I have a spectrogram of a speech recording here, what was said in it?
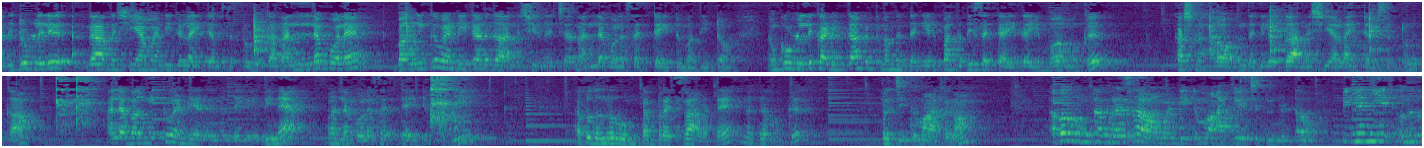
ഇതിന്റെ ഉള്ളിൽ ഗാർണിഷ് ചെയ്യാൻ വേണ്ടിയിട്ടുള്ള ഐറ്റംസ് ഇട്ട് കൊടുക്കാം നല്ല പോലെ ഭംഗിക്ക് വേണ്ടിയിട്ടാണ് ഗാർണിഷ് ചെയ്യുന്നത് വെച്ചാൽ നല്ല പോലെ സെറ്റായിട്ട് മതി കേട്ടോ നമുക്ക് ഉള്ളിൽ കടിക്കാൻ കിട്ടണമെന്നുണ്ടെങ്കിൽ ഒരു പകുതി സെറ്റായി കഴിയുമ്പോൾ നമുക്ക് കഷ്ണങ്ങളോ എന്തെങ്കിലും ഗാർണിഷ് ചെയ്യാനുള്ള ഐറ്റംസ് ഇട്ട് കൊടുക്കാം. അല്ല ഭംഗിക്ക് വേണ്ടിയാണെന്നുണ്ടെങ്കിൽ പിന്നെ നല്ല പോലെ സെറ്റ് ആയിട്ട് മതി. അപ്പൊ ഇതൊന്ന് റൂം ടെമ്പറേച്ചർ ആവട്ടെ. എന്നിട്ട് നമുക്ക് ഫ്രിഡ്ജിക്ക് മാറ്റണം. അപ്പൊ റൂം ടെമ്പറേച്ചർ ആവാൻ വേണ്ടിയിട്ട് മാറ്റി വെച്ചിട്ടുണ്ട് കേട്ടോ പിന്നെ ഇനി ഒന്ന്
